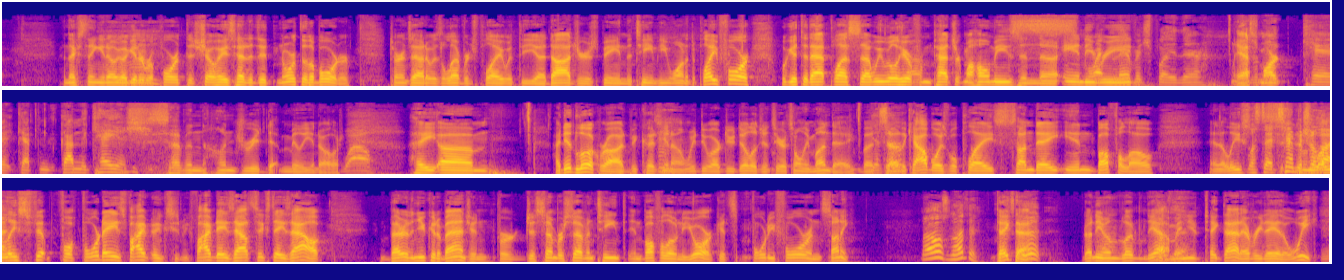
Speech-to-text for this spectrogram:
The next thing you know, you'll get a report that Shohei's headed to north of the border. Turns out it was a leverage play with the uh, Dodgers being the team he wanted to play for. We'll get to that. Plus, uh, we will hear from Patrick Mahomes and uh, Andy Smart Reid. leverage play there. Yeah, Got him smart. the Ca- got, got him the cash. Seven hundred million dollars. Wow. Hey, um, I did look, Rod, because you know we do our due diligence here. It's only Monday, but. Yes, uh, the Cowboys will play Sunday in Buffalo, and at least What's that temperature At like? least four days, five excuse me, five days out, six days out. Better than you could imagine for December seventeenth in Buffalo, New York. It's forty-four and sunny. No, it's nothing. Take That's that. Good. Doesn't even look. Yeah, I mean. Mm-hmm. you take that every day of the week.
